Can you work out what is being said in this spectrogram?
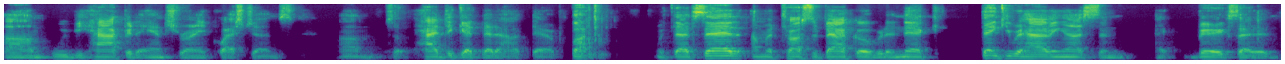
Um, we'd be happy to answer any questions. Um, so had to get that out there. But with that said, I'm gonna toss it back over to Nick. Thank you for having us and I'm very excited.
